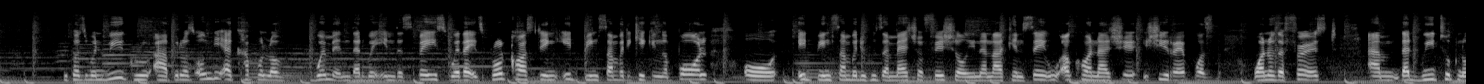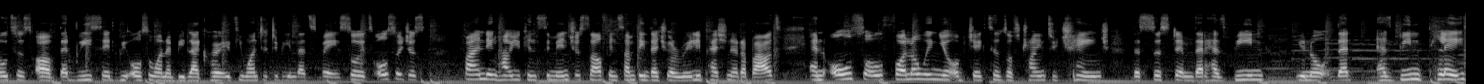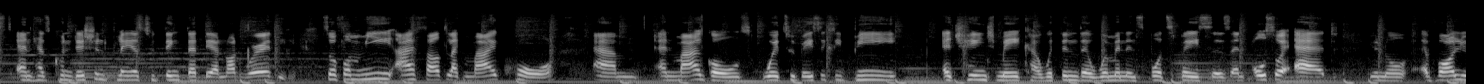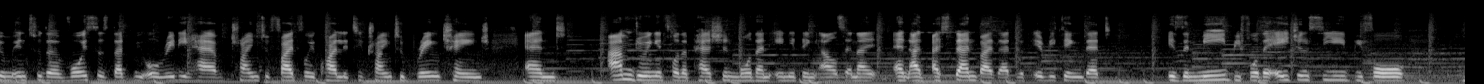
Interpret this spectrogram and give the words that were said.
Because when we grew up it was only a couple of women that were in the space whether it's broadcasting it being somebody kicking a ball or it being somebody who's a match official. You know and i can say akona she, she ref was one of the first um, that we took notice of that we said we also want to be like her if you wanted to be in that space. So it's also just finding how you can cement yourself in something that you're really passionate about, and also following your objectives of trying to change the system that has been, you know, that has been placed and has conditioned players to think that they are not worthy. So for me, I felt like my core Um, and my goals were to basically be a change maker within the women in sports spaces and also add you know a volume into the voices that we already have trying to fight for equality trying to bring change and i'm doing it for the passion more than anything else and i and i, I stand by that with everything that is in me before the agency before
